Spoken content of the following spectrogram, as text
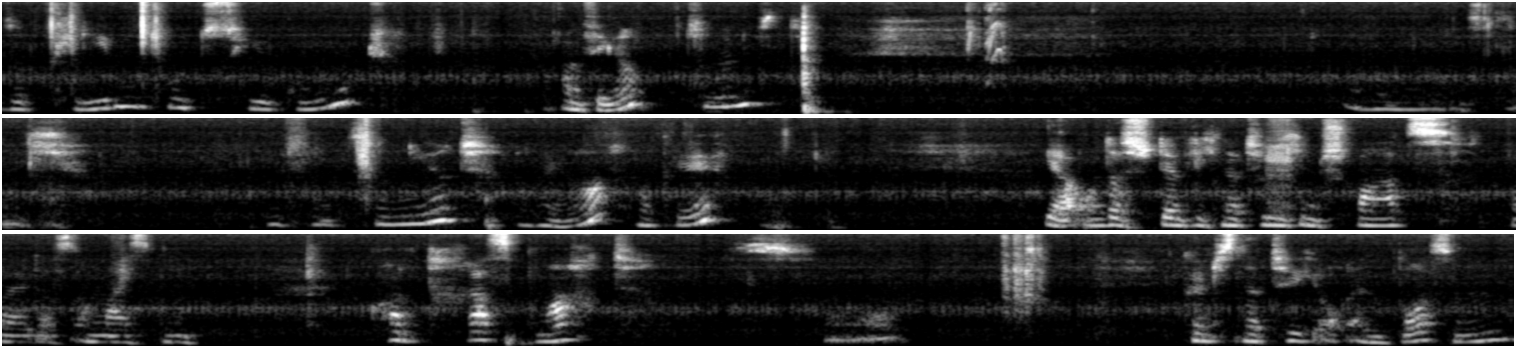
Also kleben tut es hier gut. Am Finger zumindest. Und das gleich hier funktioniert. Ah ja, okay. Ja, und das stempel ich natürlich in schwarz, weil das am meisten Kontrast macht. So könnte es natürlich auch embossen.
